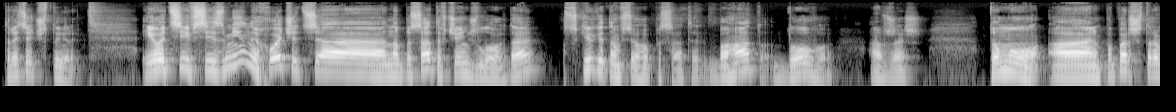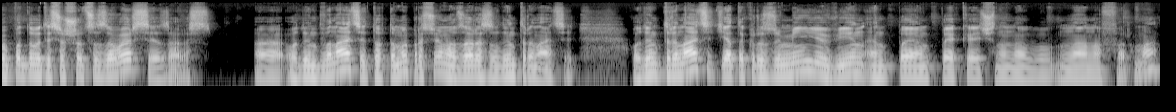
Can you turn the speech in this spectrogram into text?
34. І оці всі зміни хочеться написати в changelog. Да? Скільки там всього писати? Багато, довго, а вже ж. Тому, по-перше, треба подивитися, що це за версія зараз. Е, 1.12, тобто ми працюємо зараз з 1.13. 1.13, я так розумію, він npm package на, на, на формат.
